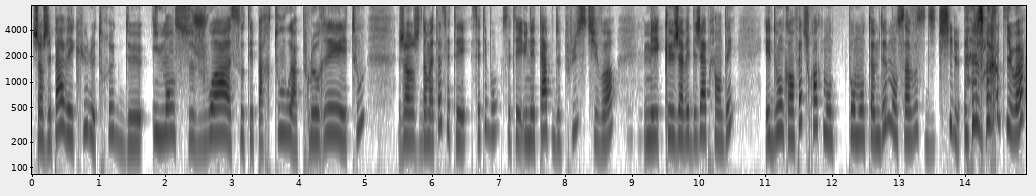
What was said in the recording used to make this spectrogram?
Genre, j'ai pas vécu le truc de immense joie à sauter partout, à pleurer et tout. Genre, dans ma tête, c'était, bon. C'était une étape de plus, tu vois, mhm. mais que j'avais déjà appréhendé. Et donc, en fait, je crois que mon, pour mon tome 2, mon cerveau se dit chill. genre, tu vois?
